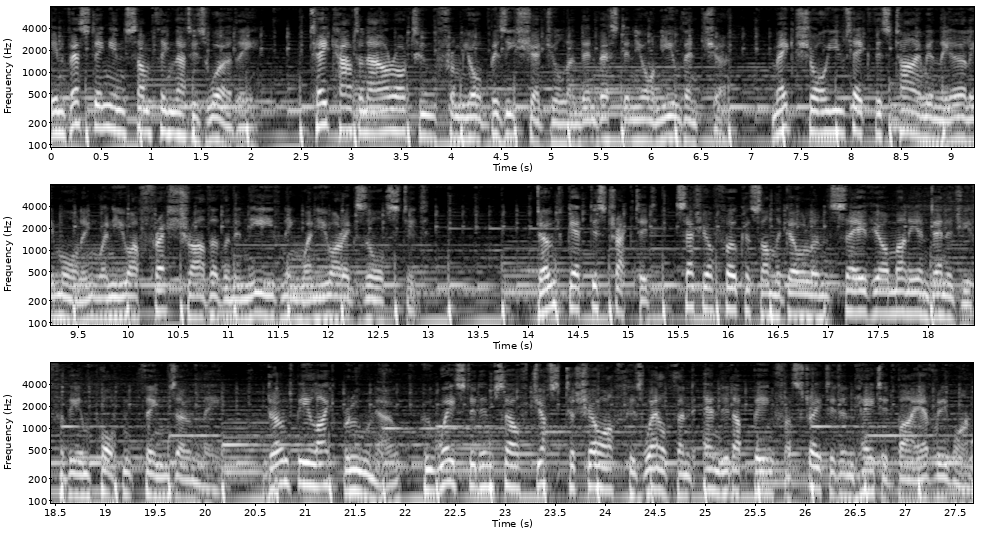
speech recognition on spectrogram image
Investing in something that is worthy. Take out an hour or two from your busy schedule and invest in your new venture. Make sure you take this time in the early morning when you are fresh rather than in the evening when you are exhausted. Don't get distracted, set your focus on the goal and save your money and energy for the important things only. Don't be like Bruno, who wasted himself just to show off his wealth and ended up being frustrated and hated by everyone.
